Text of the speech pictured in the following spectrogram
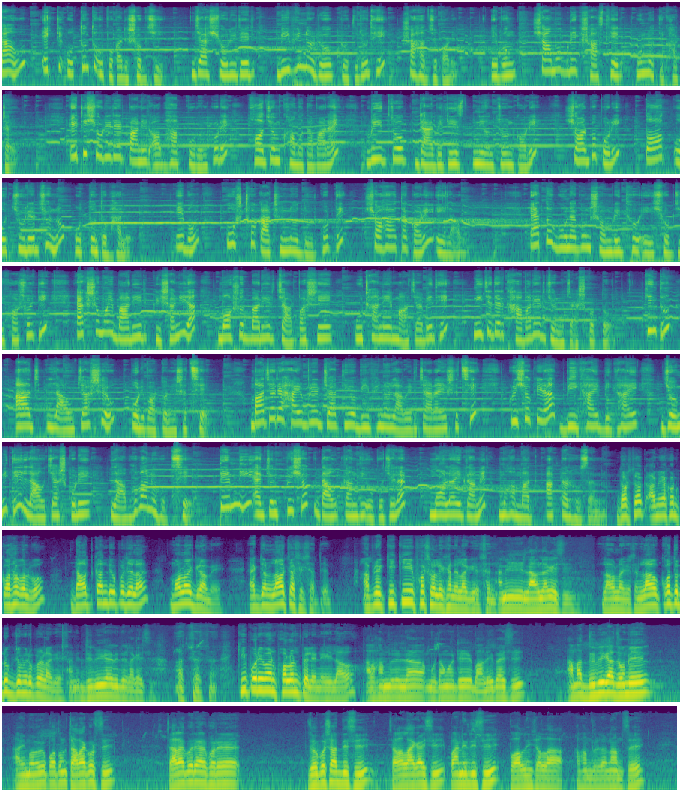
লাউ একটি অত্যন্ত উপকারী সবজি। যা শরীরের বিভিন্ন রোগ প্রতিরোধে সাহায্য করে এবং সামগ্রিক স্বাস্থ্যের উন্নতি ঘটায়। এটি শরীরের পানির অভাব পূরণ করে হজম ক্ষমতা বাড়ায়, হৃদরোগ, ডায়াবেটিস নিয়ন্ত্রণ করে, সর্বোপরি ত্বক ও চুলের জন্য অত্যন্ত ভালো এবং কোষ্ঠকাঠিন্য দূর করতে সহায়তা করে এই লাউ। এত গুণাগুণ সমৃদ্ধ এই সবজি ফসলটি একসময় বাড়ির কৃষানীরা বসত বাড়ির চারপাশে, উঠানে মাচা বেঁধে নিজেদের খাবারের জন্য চাষ করত। কিন্তু আজ লাউ চাষেও পরিবর্তন এসেছে। বাজারে হাইব্রিড জাতীয় বিভিন্ন লাউয়ের চারা এসেছে। কৃষকেরা বিঘায় বিঘায় জমিতে লাউ চাষ করে লাভবানও হচ্ছে। তেমনি একজন কৃষক দাউদকান্দি উপজেলার মলয় গ্রামের মোহাম্মদ আক্তার হোসেন। দর্শক, আমি এখন কথা বলব দাউদকান্দি উপজেলা মলয় গ্রামে একজন লাউ চাষির সাথে। আপনি কি কি ফসল এখানে লাগিয়েছেন? আমি লাউ লাগাইছি। লাউ লাগিয়েছেন। লাউ কতটুক জমির উপরে লাগিয়েছেন? আমি দুই বিঘার ভিতরে লাগাইছি। আচ্ছা আচ্ছা। কি পরিমাণ ফলন পেলেন এই লাউ? আলহামদুলিল্লাহ মোটামুটি ভালোই পাইছি। আমার দুই বিঘা জমিন আমি মনে করি প্রথম চারা করছি। চারা করে এরপরে জৈব সার দিছি চারা লাগাইছি পানি দিছি। ফল ইনশাল্লাহ আলহামদুলিল্লাহ নামছে।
